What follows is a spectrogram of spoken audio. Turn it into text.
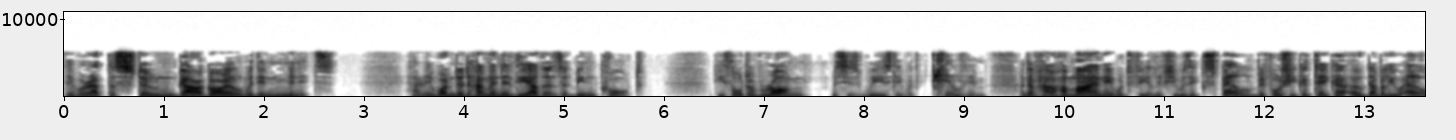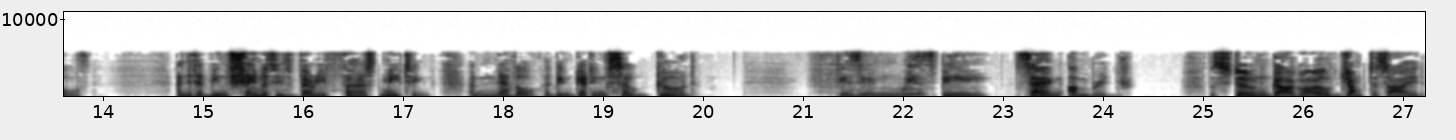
They were at the stone gargoyle within minutes. Harry wondered how many of the others had been caught. He thought of Ron, Mrs. Weasley would kill him, and of how Hermione would feel if she was expelled before she could take her OWLs. And it had been Seamus's very first meeting, and Neville had been getting so good. Fizzing Whizbee, sang Umbridge. The stone gargoyle jumped aside,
